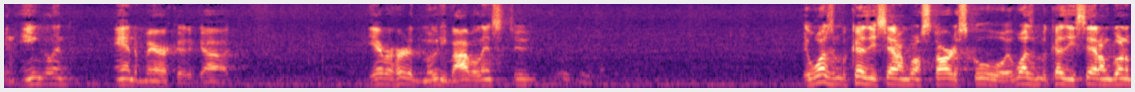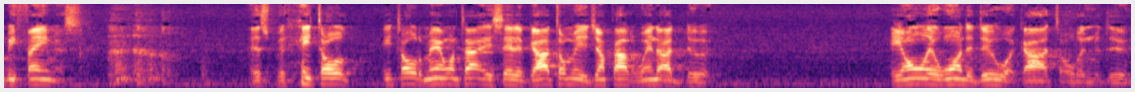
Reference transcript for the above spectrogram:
in England and America to God. You ever heard of the Moody Bible Institute? It wasn't because he said, I'm going to start a school. It wasn't because he said, I'm going to be famous. It's, he, told, he told a man one time, he said, if God told me to jump out the window, I'd do it. He only wanted to do what God told him to do.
